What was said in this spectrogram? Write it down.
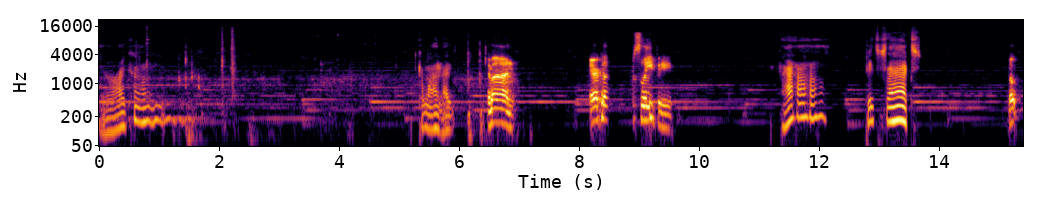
Here I come. Come on, I Come on, Eric, I'm sleepy. ah, pizza snacks. Nope.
